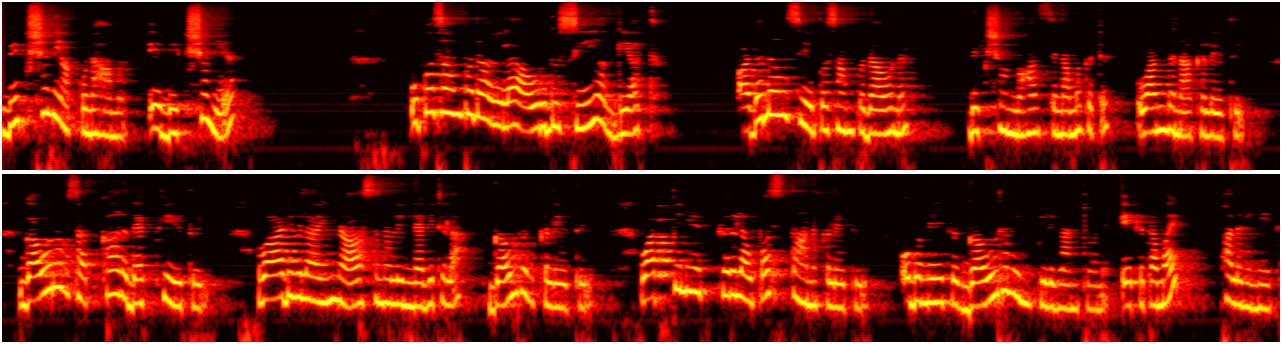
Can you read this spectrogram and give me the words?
භික්ෂුණියක් වුණාම ඒ භික්ෂුණිය උපසම්පදා වෙලා අවුරුදු 100ක් ගියත් අද දවසේ උපසම්පදා වුණ භික්ෂුන් වහන්සේ නමකට වන්දනා කළ යුතුයි. ගෞරව සත්කාර දැක්විය යුතුයි. වාඩි වෙලා ඉන්න ආසන වලින් නැගිටලා ගෞරව කළ යුතුයි. වත් පිළියෙත් කරලා උපස්ථාන කළ යුතුයි. ඔබ මේක ගෞරවයෙන් පිළිගන්න ඕනේ. ඒක තමයි පළවෙනි එක.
